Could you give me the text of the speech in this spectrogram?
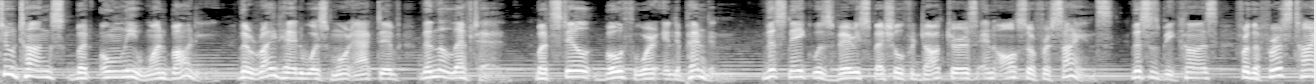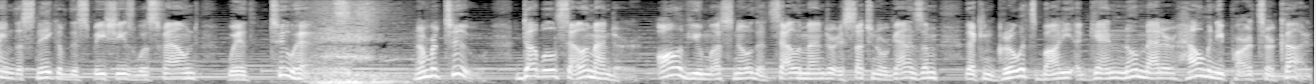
two tongues, but only one body. The right head was more active than the left head, but still both were independent. The snake was very special for doctors and also for science. This is because for the first time the snake of this species was found with two heads. Number 2. Double Salamander all of you must know that salamander is such an organism that can grow its body again no matter how many parts are cut.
